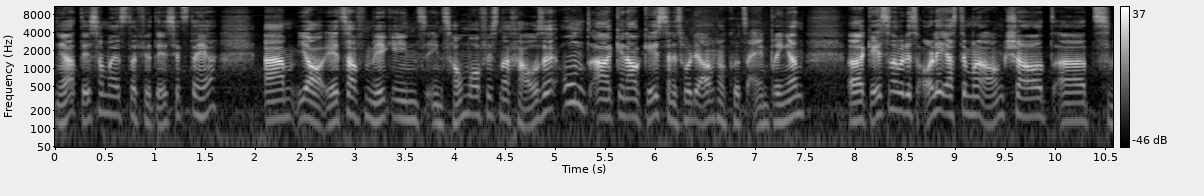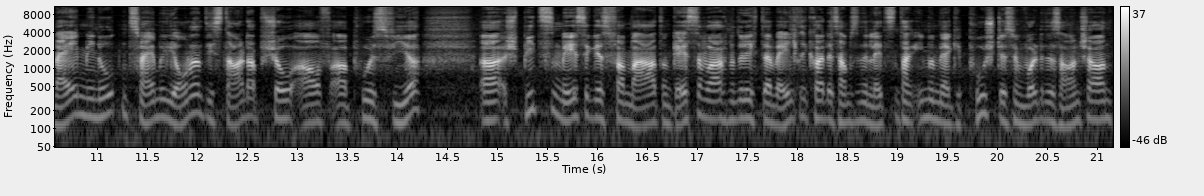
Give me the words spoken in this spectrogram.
Ja, das haben wir jetzt dafür, das jetzt daher. Ähm, ja, jetzt auf dem Weg ins, ins Homeoffice nach Hause und äh, genau gestern, das wollte ich auch noch kurz einbringen. Äh, gestern habe ich das allererste Mal angeschaut, äh, zwei Minuten, zwei Millionen, die Startup-Show auf äh, Puls 4 äh, spitzenmäßiges Format. Und gestern war auch natürlich der Weltrekord, das haben sie in den letzten Tagen immer mehr gepusht, deswegen wollte ich das anschauen,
